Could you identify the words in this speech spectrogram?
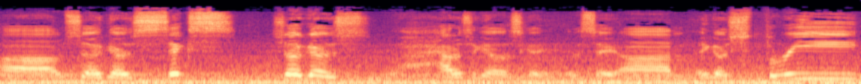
Uh, so it goes six, so it goes how does it go? Let's, get, let's say um, it goes three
